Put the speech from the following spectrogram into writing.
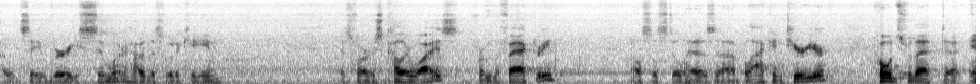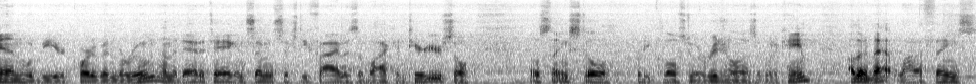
I would say, very similar how this would have came as far as color-wise from the factory. Also still has a black interior. Codes for that uh, N would be your Cordovan maroon on the data tag, and 765 is the black interior, so those things still pretty close to original as it would have came. Other than that, a lot of things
